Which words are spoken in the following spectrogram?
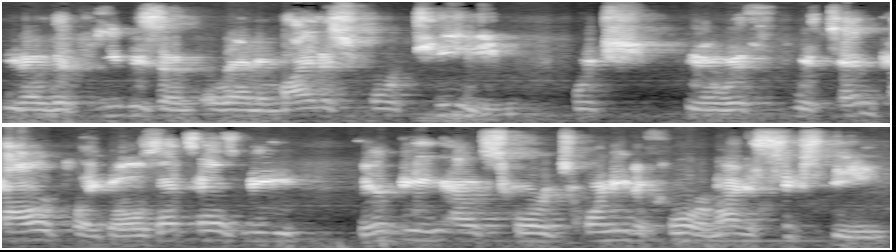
you know, that he was a, around a minus 14, which, you know, with, with 10 power play goals, that tells me they're being outscored 20 to 4, minus 16.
